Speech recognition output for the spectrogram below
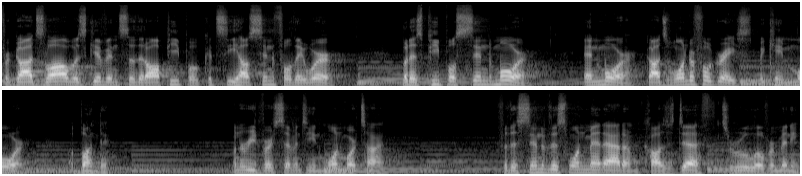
For God's law was given so that all people could see how sinful they were. But as people sinned more, and more, God's wonderful grace became more abundant. I'm going to read verse 17 one more time. For the sin of this one man, Adam, caused death to rule over many.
